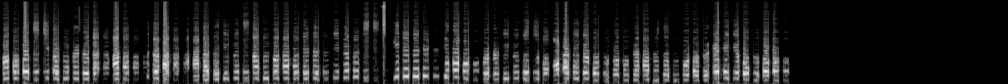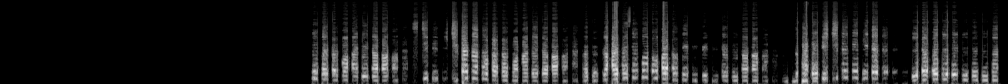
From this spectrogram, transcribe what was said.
ആവശ്യമുള്ള അത്ര അറിവ് സമ്പാദനത്തിനും skill to produce audio programs for radio പരമായ ശിക്ഷണപരമായ കഴിവ് വർദ്ധിപ്പിക്കുന്ന ദൈക്ഷണിക ലെവലിൽ നിന്ന്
